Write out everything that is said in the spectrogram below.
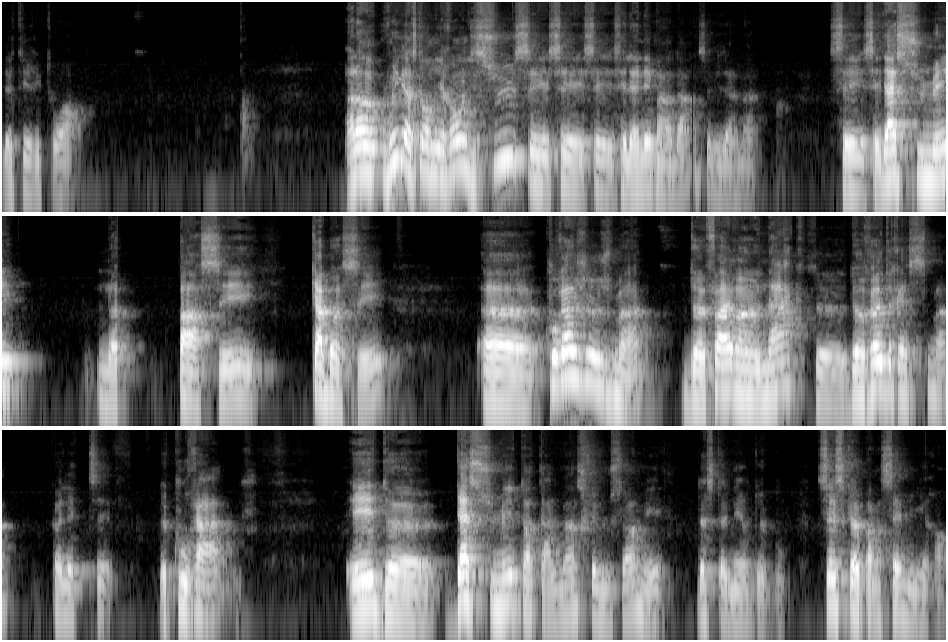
le, territoire. Alors, oui, Gaston Miron, l'issue, c'est l'indépendance, évidemment. C'est d'assumer notre passé cabossé, euh, courageusement de faire un acte de redressement collectif, de courage et d'assumer totalement ce que nous sommes et de se tenir debout. C'est ce que pensait Miron.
